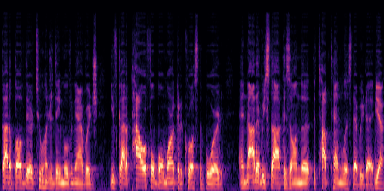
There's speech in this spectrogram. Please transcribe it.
got above their 200-day moving average. You've got a powerful bull market across the board and not every stock is on the, the top 10 list every day. Yeah,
